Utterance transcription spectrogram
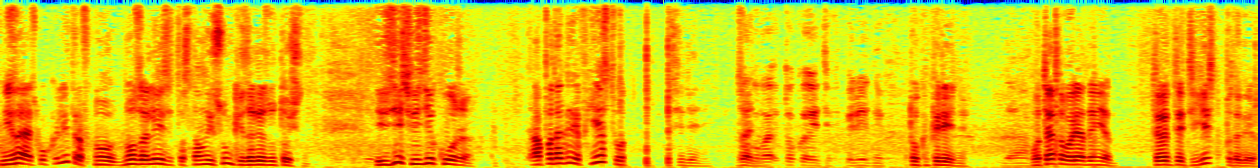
не знаю, сколько литров, но, но залезет, основные сумки залезут точно. И здесь везде кожа. А подогрев есть вот сидений? Только, только этих передних, Только передних. да. Вот этого ряда нет. Ты вот эти есть подогрев?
